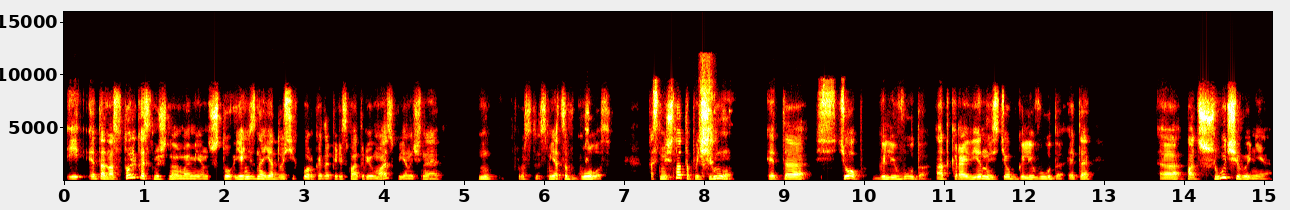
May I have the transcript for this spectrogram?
И это настолько смешной момент, что, я не знаю, я до сих пор, когда пересматриваю маску, я начинаю, ну, просто смеяться в голос. А смешно-то почему? Это степ Голливуда, откровенный степ Голливуда. Это э, подшучивание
